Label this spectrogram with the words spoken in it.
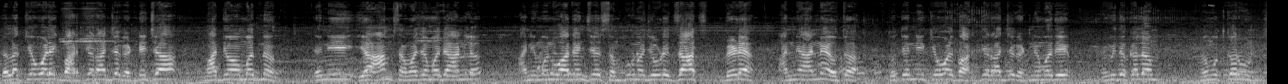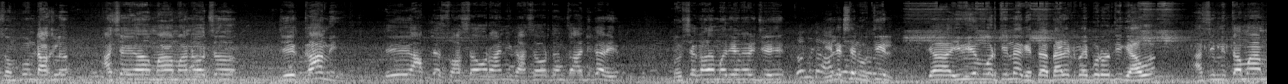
त्याला केवळ एक भारतीय राज्यघटनेच्या माध्यमामधनं त्यांनी या आम समाजामध्ये आणलं आणि मनुवाद्यांचे संपूर्ण जेवढे जाच बेड्या अन्याय अन्याय होता तो त्यांनी केवळ भारतीय राज्यघटनेमध्ये विविध कलम नमूद करून संपवून टाकलं अशा या महामानवाचं जे काम आहे ते आपल्या श्वासावर आणि घासावर त्यांचा अधिकार आहे. भविष्यकाळामध्ये येणारे जे इलेक्शन होतील त्या ई व्ही एमवरती न घेता बॅलेट पेपरवरती घ्यावं. असे मी तमाम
